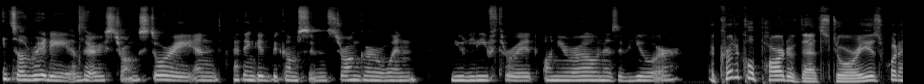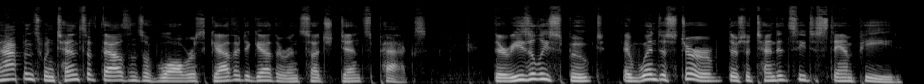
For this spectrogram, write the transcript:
It's already a very strong story, and I think it becomes even stronger when you leave through it on your own as a viewer. A critical part of that story is what happens when tens of thousands of walrus gather together in such dense packs. They're easily spooked, and when disturbed, there's a tendency to stampede.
